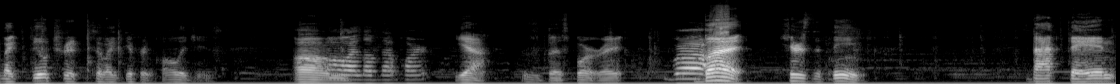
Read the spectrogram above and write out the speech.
like field trip to like different colleges. Um, oh, I love that part, yeah, this is the best part, right? bruh. But here's the thing. Back then,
